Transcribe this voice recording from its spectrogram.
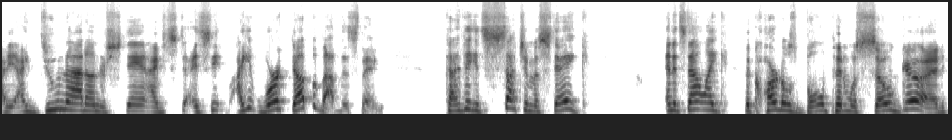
I, I do not understand. I've I see I get worked up about this thing because I think it's such a mistake. And it's not like the Cardinals bullpen was so good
